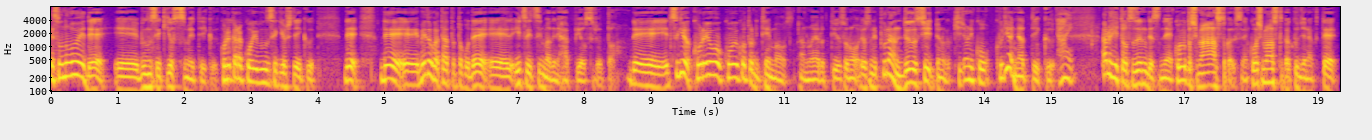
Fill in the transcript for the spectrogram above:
で、その上で、えー、分析を進めていく。これからこういう分析をしていく。で、で、えー、目処が立ったとこで、えー、いついつまでに発表すると。で、次はこれをこういうことにテーマをあのやるっていう、その、要するにプラン、ドゥー、シーっていうのが非常にこう、クリアになっていく。はい。ある日突然ですね、こういうことしますとかですね、こうしますとか来るんじゃなくて、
